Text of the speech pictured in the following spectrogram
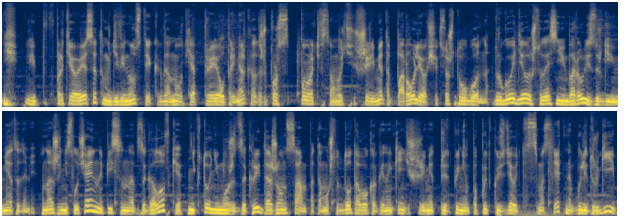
И, и в противовес этому 90-е, когда, ну вот я привел пример, когда даже просто против самого Шеремета пароли вообще все, что угодно. Другое дело, что я с ними боролись с другими методами. У нас же не случайно написано в заголовке, никто не может закрыть, даже он сам, потому что до того, как Иннокентий Шеремет предпринял попытку сделать это самостоятельно, были другие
